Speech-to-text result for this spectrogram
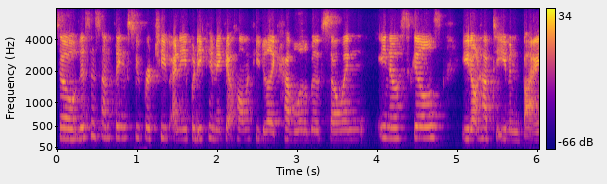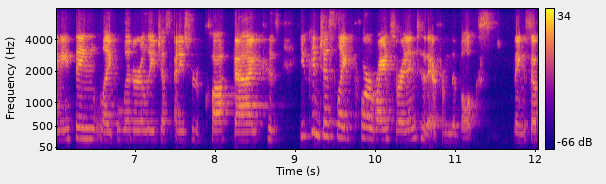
So this is something super cheap. Anybody can make at home if you do like have a little bit of sewing, you know, skills. You don't have to even buy anything, like literally just any sort of cloth bag, because you can just like pour rice right into there from the bulk thing. So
